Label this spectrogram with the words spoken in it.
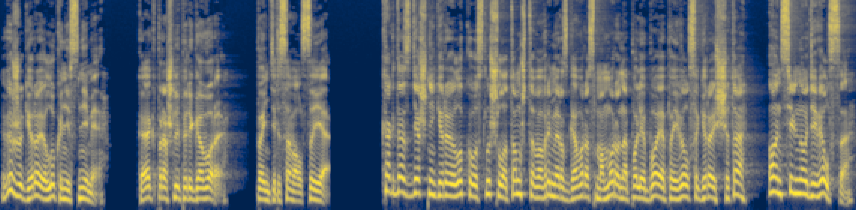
Вижу, герои Лука не с ними. «Как прошли переговоры?» – поинтересовался я. Когда здешний герой Лука услышал о том, что во время разговора с Мамору на поле боя появился герой щита, он сильно удивился.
